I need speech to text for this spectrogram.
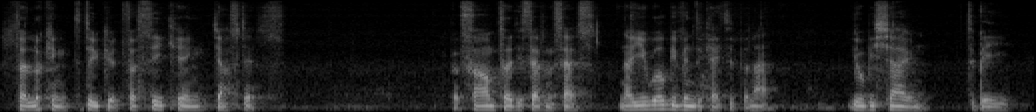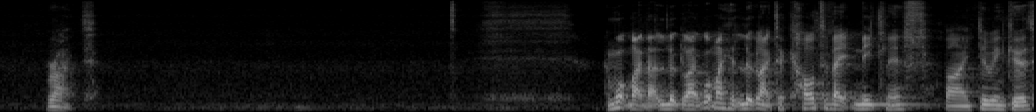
for looking to do good, for seeking justice. But Psalm 37 says, Now you will be vindicated for that. You will be shown to be right. And what might that look like? What might it look like to cultivate meekness by doing good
